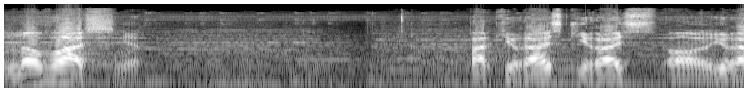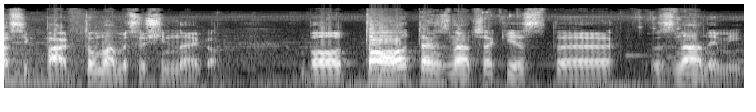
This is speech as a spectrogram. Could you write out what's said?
No właśnie. Park Jurajski, Jurajs... O, Jurassic Park, tu mamy coś innego. Bo to, ten znaczek jest e, znany mi,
